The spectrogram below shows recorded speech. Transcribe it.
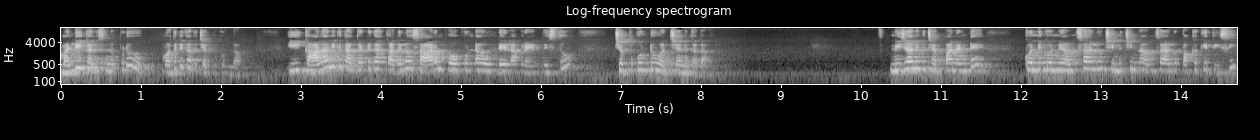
మళ్ళీ కలిసినప్పుడు మొదటి కథ చెప్పుకుందాం. ఈ కాలానికి తగ్గట్టుగా కథలో సారం పోకుండా ఉండేలా ప్రయత్నిస్తూ చెప్పుకుంటూ వచ్చాను కదా. నిజానికి చెప్పాలంటే కొన్ని కొన్ని అంశాలు చిన్న చిన్న అంశాలు పక్కకి తీసి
